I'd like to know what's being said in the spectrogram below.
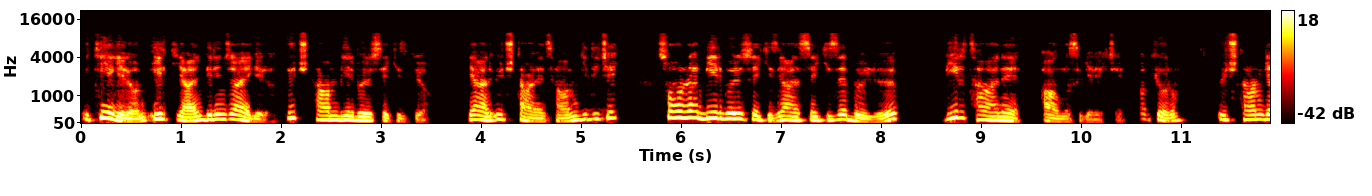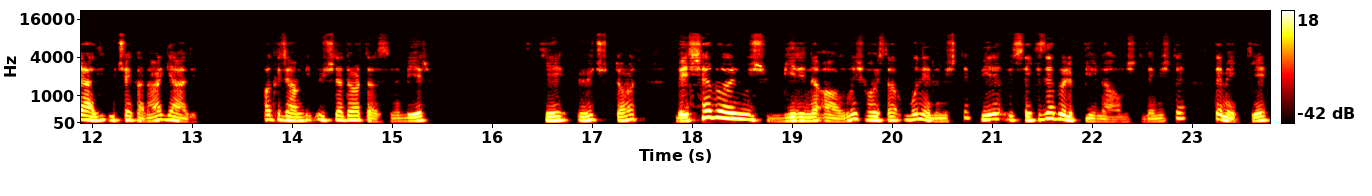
2'ye geliyorum. İlk yani birinci aya geliyorum. 3 tam 1 bölü 8 diyor. Yani 3 tane tam gidecek. Sonra 1 bölü 8 yani 8'e bölüp bir tane alması gerekecek. Bakıyorum. 3 tam geldik. 3'e kadar geldik. Bakacağım 3 ile 4 arasında 1, 2, 3, 4. 5'e bölmüş birini almış. Oysa bu ne demişti? 8'e bölüp birini almıştı demişti. Demek ki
